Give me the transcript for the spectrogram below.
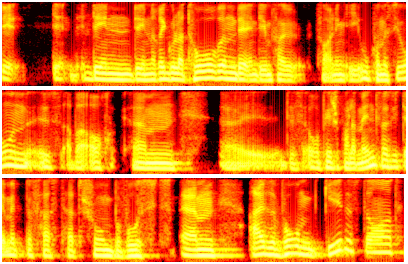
de, de, den den Regulatoren, der in dem Fall vor allen Dingen EU-Kommission ist, aber auch ähm, äh, das Europäische Parlament, was sich damit befasst hat, schon bewusst. Ähm, also worum geht es dort?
